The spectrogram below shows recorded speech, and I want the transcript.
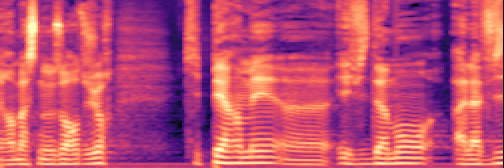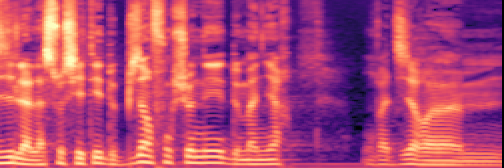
ramasse nos ordures, qui permet euh, évidemment à la ville, à la société de bien fonctionner de manière, on va dire, euh,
